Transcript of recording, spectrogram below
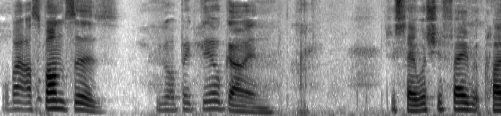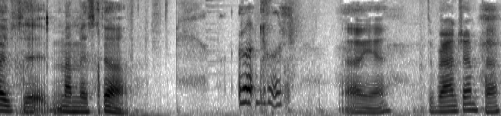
What about our sponsors? We got a big deal going. Just say, what's your favourite clothes that Mama's got? Oh, yeah. The brown jumper?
